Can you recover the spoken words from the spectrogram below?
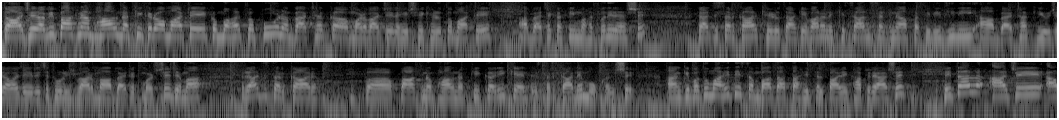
તો આજે રવિ પાકના ભાવ નક્કી કરવા માટે એક મહત્વપૂર્ણ બેઠક મળવા જઈ રહી છે ખેડૂતો માટે. આ બેઠક અતિ મહત્વની રહેશે. રાજ્ય સરકાર ખેડૂત આગેવાન અને કિસાન સંઘના પ્રતિનિધિની આ બેઠક યોજાવા જઈ રહી છે. થોડી જ વારમાં આ બેઠક મળશે, જેમાં રાજ્ય સરકાર પાકનો ભાવ નક્કી કરી કેન્દ્ર સરકારને મોકલશે. આ અંગે વધુ માહિતી સંવાદદાતા હિતલ પારેખ આપી રહ્યા છે. હિતલ, આજે આ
